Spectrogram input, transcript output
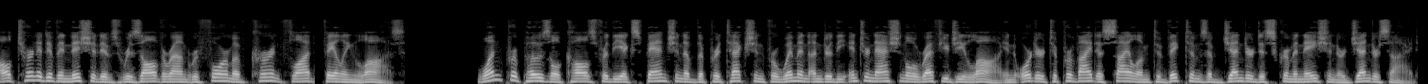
alternative initiatives resolve around reform of current flawed, failing laws. One proposal calls for the expansion of the protection for women under the international refugee law in order to provide asylum to victims of gender discrimination or gendercide.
